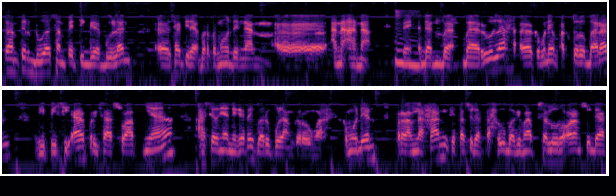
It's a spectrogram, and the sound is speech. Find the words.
itu hampir 2 sampai 3 bulan uh, saya tidak bertemu dengan uh, anak-anak hmm. dan ba barulah uh, kemudian waktu lebaran di PCR periksa swabnya hasilnya negatif baru pulang ke rumah. Kemudian perlahan kita sudah tahu bagaimana seluruh orang sudah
